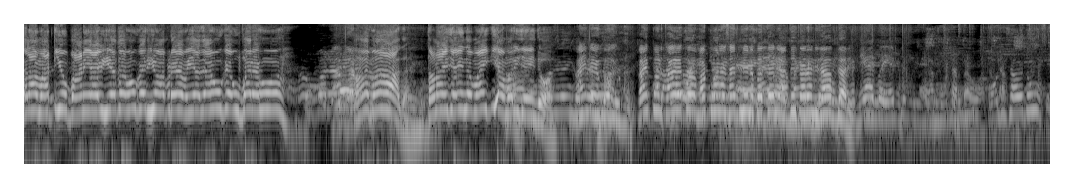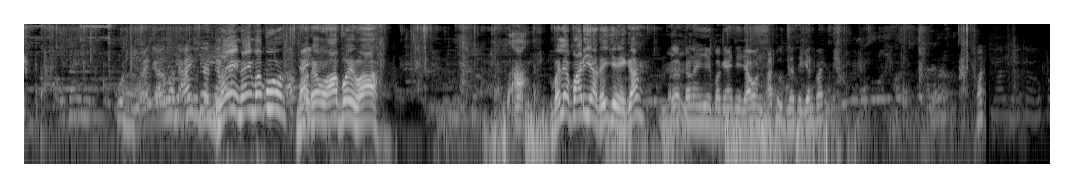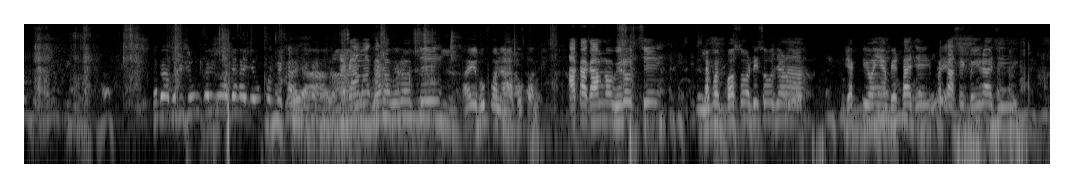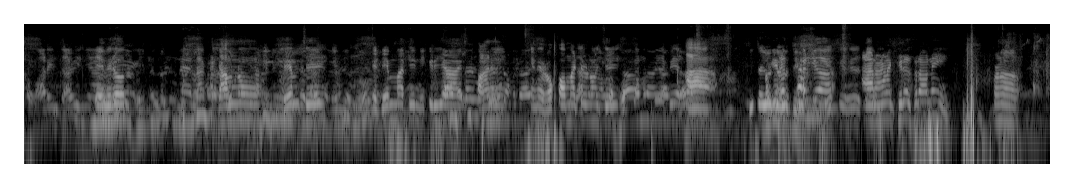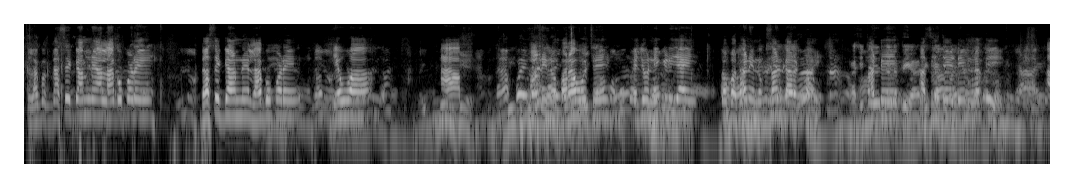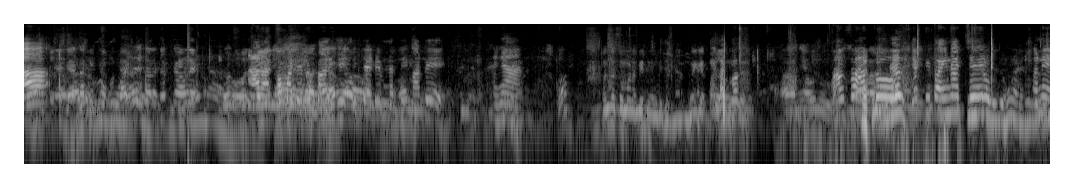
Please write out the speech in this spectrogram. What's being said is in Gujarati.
એલા માટીયું પાણી આવી છે તો શું કર્યું આપણે? ભૈયા જા કે ઊભા રહે હું? હા બાદ. તણાઈ જાય તો માઈ ગયા મરી જાય તો. કઈ પણ થાય તો મકવાના સાહેબ ને બધાની અધિકારીની જવાબદારી. નહીં નહીં બાપુ. અરે વાહ ભાઈ વાહ. ભલે પાડિયા થઈ ગયા કા? ભલે તણાઈ જાય બગે અહીંથી જવાનું થતું જ નથી ગેનભાઈ આ ગામ આખાનો વિરોધ છે. આખા ગામનો વિરોધ છે. લગભગ બસો અઢીસો જણા વ્યક્તિઓ અહીંયા બેઠા છે, પચાસેક બૈરા છે. એ વિરોધ ગામનો ડેમ છે, એ ડેમમાંથી નીકળી જાય પાણી એને રોકવા માટેનો છે. આ આ રાણા ખીરસરા નહીં પણ લગભગ દસેક ગામને આ લાગુ પડે, દસેક ગામને લાગુ પડે એવું આ પાણીનો ભરાવો છે. જો નીકળી જાય તો બધાને નુકસાનકારક થાય. માટે આ સિંચાઈ ડેમ નથી. આ આ રાખવા માટેનું પાણી છે, સિંચાઈ ડેમ નથી, માટે અહીંયા લગભગ પાંચસો આઠસો વ્યક્તિ તો અહીંના જ છે. અને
